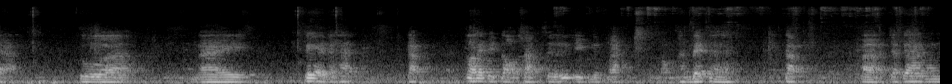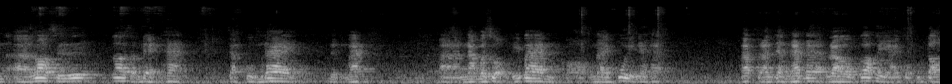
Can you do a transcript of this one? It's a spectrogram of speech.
จากตัวนายเต้นะฮะกับก็ให้ติดต่อสั่งซื้ออีกหนึ่งมัดสองพันเมตรนะฮะกับจากการล่อซื้อล่อสำเร็จฮะจับกลุ่มได้หนึ่งมัดอ่านำมาส่งที่บ้านของนายปุ้ยนะฮะ ครับหลังจากนั้นนะเราก็ขยายผลต่อ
